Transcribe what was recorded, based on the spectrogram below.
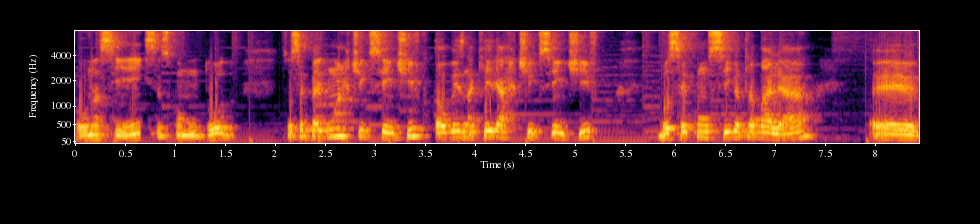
ou nas ciências como um todo, se você pega um artigo científico, talvez naquele artigo científico você consiga trabalhar é,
